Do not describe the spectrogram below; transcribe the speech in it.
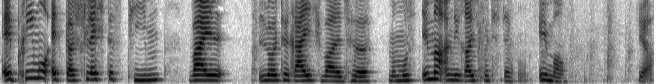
El Primo, Edgar, schlechtes Team, weil Leute Reichweite. Man muss immer an die Reichweite denken. Immer. Ja.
